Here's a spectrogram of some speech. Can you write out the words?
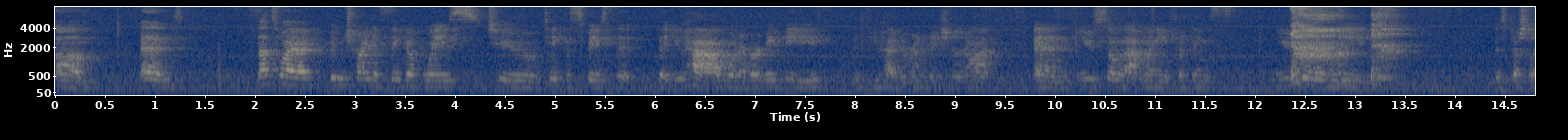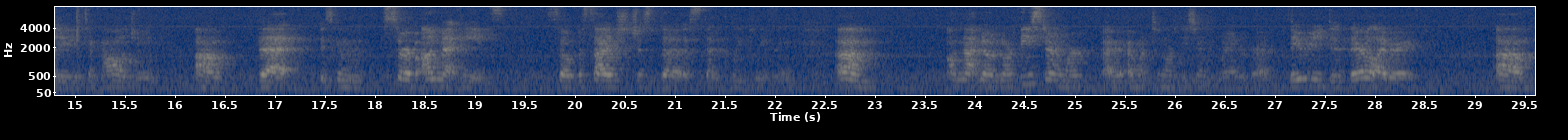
Um, and that's why I've been trying to think of ways to take the space that, that you have, whatever it may be, if you had your renovation or not, and use some of that money for things you really need, especially technology, um, that is gonna serve unmet needs. So besides just the aesthetically pleasing. Um, on that note, Northeastern, where I, I went to Northeastern for my undergrad, they redid their library. Um,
